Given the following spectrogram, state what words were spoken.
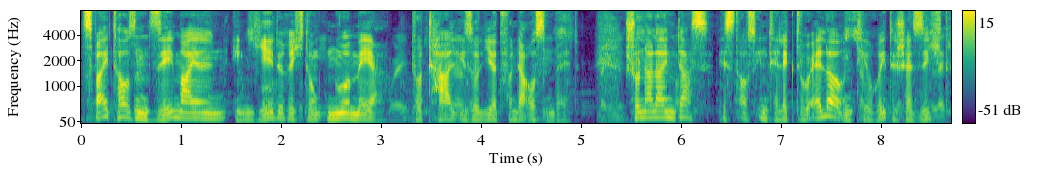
2000 Seemeilen in jede Richtung nur Meer. Total isoliert von der Außenwelt. Schon allein das ist aus intellektueller und theoretischer Sicht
